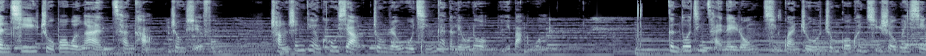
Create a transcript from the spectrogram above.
本期主播文案参考周雪峰，长生殿哭像中人物情感的流露已把握。更多精彩内容，请关注中国昆曲社微信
